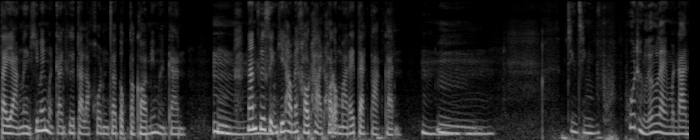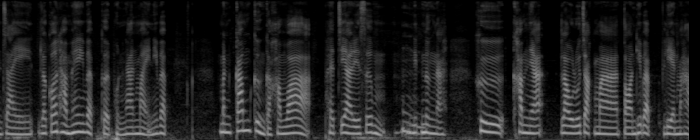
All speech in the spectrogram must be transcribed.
แต่อย่างหนึ่งที่ไม่เหมือนกันคือ แต่ละคนจะตกตะกอนไม่เหมือนกัน อืมนั่นคือสิ่งที่ทำให้เขาถ่ายทอดออกมาได้แตกต่างกัน อืมจริง ๆ พูดถึงเรื่องแรงบันดาลใจ แล้วก็ทำให้แบบเกิดผลงานใหม่นี่แบบ มันก้ากึ่งกับคำว่า plagiarism อืมนิดนึงนะ คือคำเนี้ยเรารู้จักมาตอนที่แบบเรียนมหา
